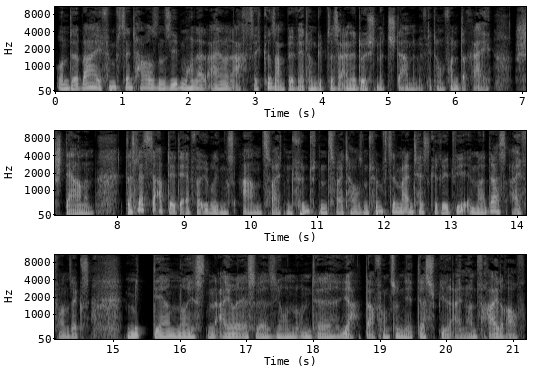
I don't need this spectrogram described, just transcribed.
Und äh, bei 15.781 Gesamtbewertung gibt es eine Durchschnittssternebewertung von drei Sternen. Das letzte Update der App war übrigens am 2.5.2015. Mein Testgerät wie immer das iPhone 6 mit der neuesten iOS-Version. Und äh, ja, da funktioniert das Spiel einwandfrei drauf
